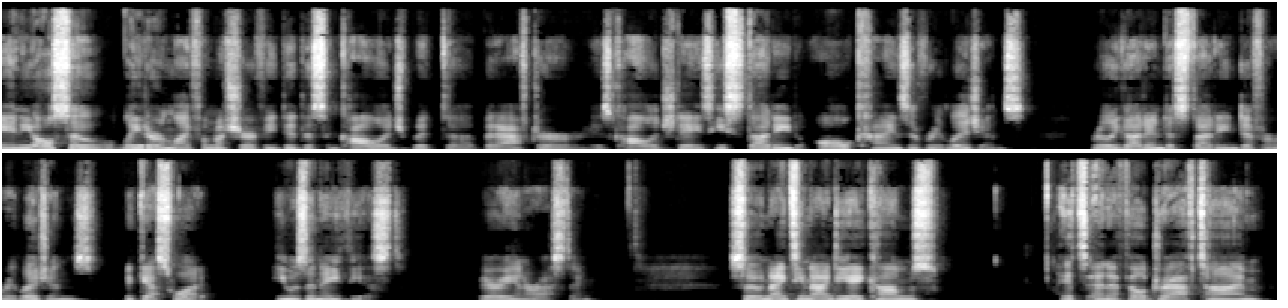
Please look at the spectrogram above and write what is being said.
And he also later in life, I'm not sure if he did this in college, but uh, but after his college days, he studied all kinds of religions. Really got into studying different religions. But guess what? He was an atheist. Very interesting. So 1998 comes. It's NFL draft time.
